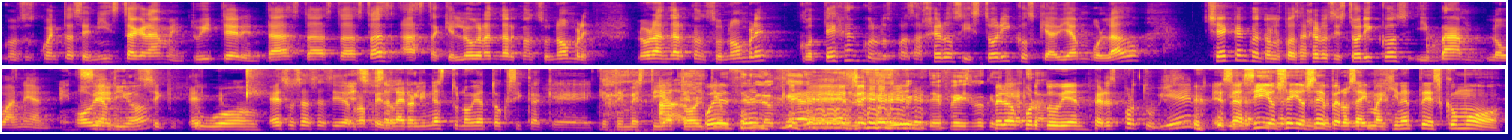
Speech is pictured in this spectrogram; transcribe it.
con sus cuentas en Instagram, en Twitter, en tas, tas, tas, tas, hasta que logran dar con su nombre. Logran dar con su nombre, cotejan con los pasajeros históricos que habían volado, checan contra los pasajeros históricos y ¡bam! lo banean. ¿En Obviamente, serio? sí, eh, Wow. Eso se hace así de Eso, o rápido. sea, la aerolínea es tu novia tóxica que, que te investiga Ah, todo el puede tiempo. ser. Te bloquea de, de Facebook, de Facebook, de Pero por tu bien. Pero es por tu bien. O sea, sí, yo sé, yo sé, pero o sea, imagínate, es como.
